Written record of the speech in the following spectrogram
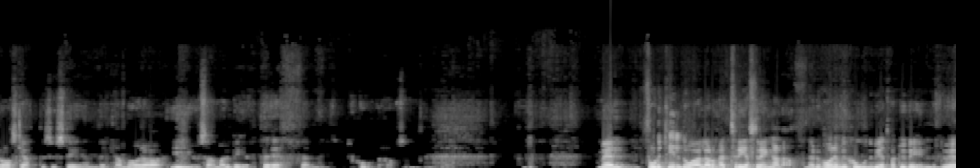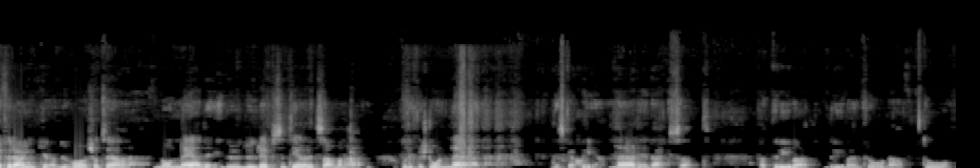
bra skattesystem. Det kan vara EU-samarbete, FN, diskussioner. Och sånt. Men får du till då alla de här tre strängarna, när du har en vision, du vet vart du vill, du är förankrad, du har så att säga någon med dig, du, du representerar ett sammanhang och du förstår när det ska ske. När det är dags att, att driva, driva en fråga, då,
